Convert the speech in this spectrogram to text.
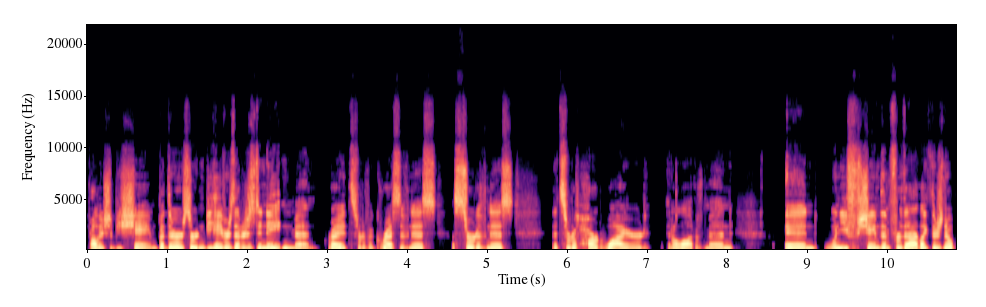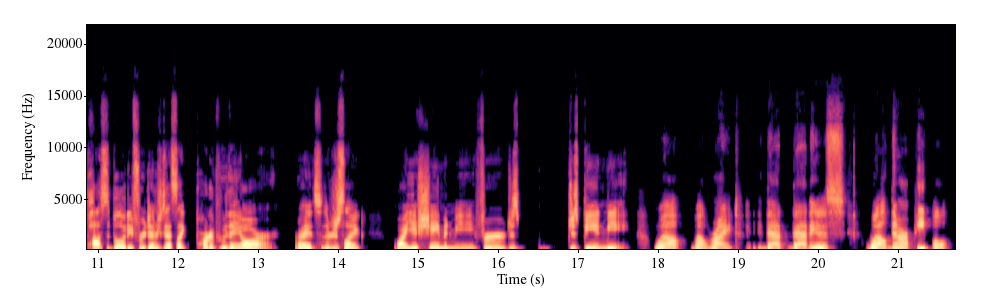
probably should be shamed, but there are certain behaviors that are just innate in men, right? Sort of aggressiveness, assertiveness, that's sort of hardwired in a lot of men. And when you shame them for that, like there's no possibility for redemption. That's like part of who they are, right? So they're just like, why are you shaming me for just just being me. Well, well, right. That that is well. There are people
